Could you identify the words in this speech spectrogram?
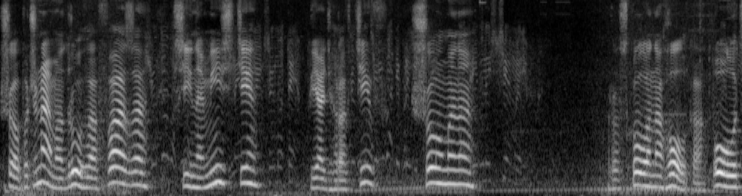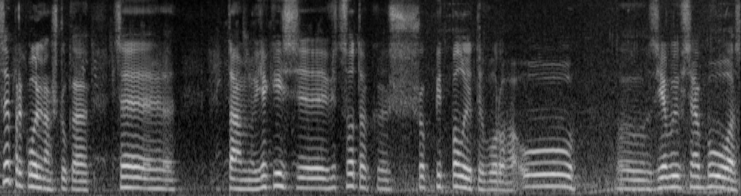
що, починаємо. Друга фаза. Всі на місці. 5 гравців. Що у мене? Розколана голка. О, це прикольна штука. Це там якийсь е, відсоток, е, щоб підпалити ворога. О, о, з'явився бос.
